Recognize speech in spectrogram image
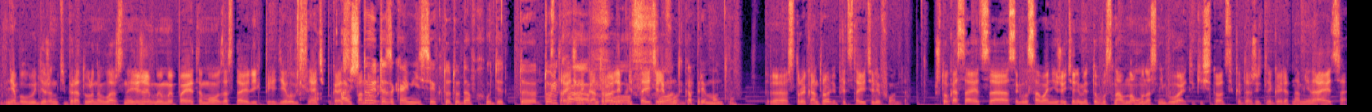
не был выдержан температурно-влажный режим, и мы поэтому заставили их переделывать, снять и покрасить А по что новой. это за комиссия? Кто туда входит? Только Строительный контроль и фо- представители фонд фонда. капремонта. э, стройконтроль и представители фонда. Что касается согласований с жителями, то в основном у нас не бывает таких ситуаций, когда жители говорят, нам не нравится,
